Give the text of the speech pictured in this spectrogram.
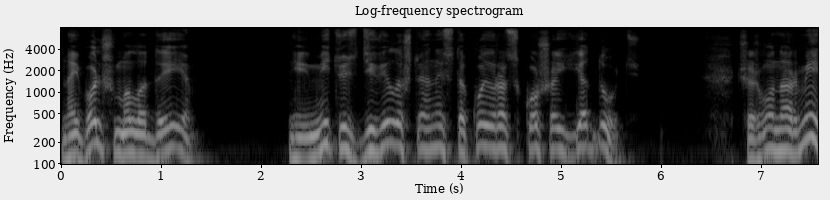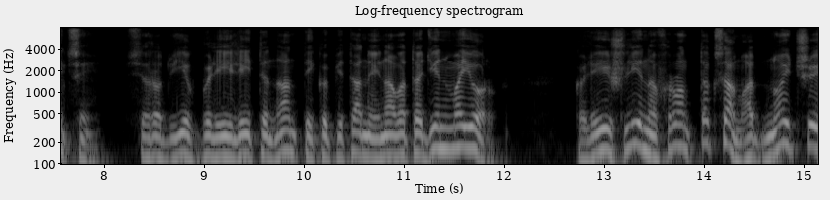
найбольш маладыя. І міцю здзівіла, што яны з такой раскошай ядуць. Чырвонаармейцы сярод іх былі лейтенанты капітаны і нават адзін майор. Калі ішлі на фронт таксама аднойчы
